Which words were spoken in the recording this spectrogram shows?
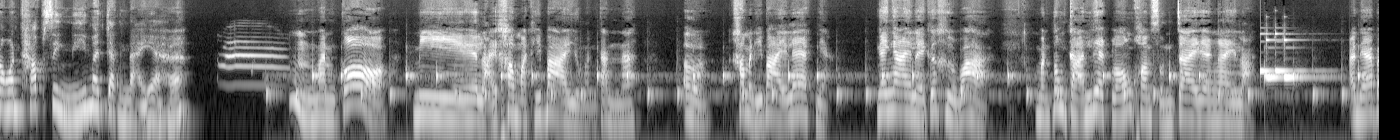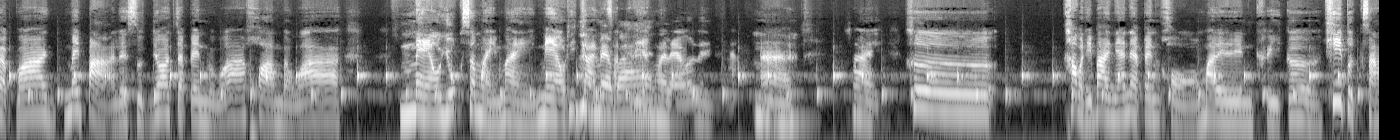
นอนทับสิ่งนี้มาจากไหนอะฮะอืมมันก็มีหลายคำอธิบายอยู่เหมือนกันนะ เออคำอธิบายแรกเนี่ย ง่าย ๆ เลยก็คือว่า มันต้องการเรียกร้องความสนใจยังไงล่ะ อันเนี้ยแบบว่าไม่ป่าเลยสุดยอดจะเป็นแบบว่าความแบบว่า แมวยุคสมัยใหม่ แมวที่กลายเป็นสัตว์เลี้ยงมาแล้วอะไรอย่างเงี้ยอืมอ่าใช่ คือคำอธิบายเนี้ยเนี่ยเป็นของมาเรลินครีเกอร์ ที่ปรึกษา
